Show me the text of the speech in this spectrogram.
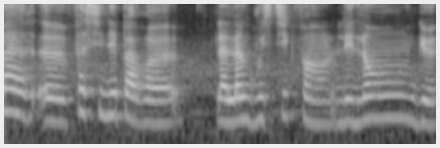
euh, fasciné par la linguistique, enfin, les langues,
